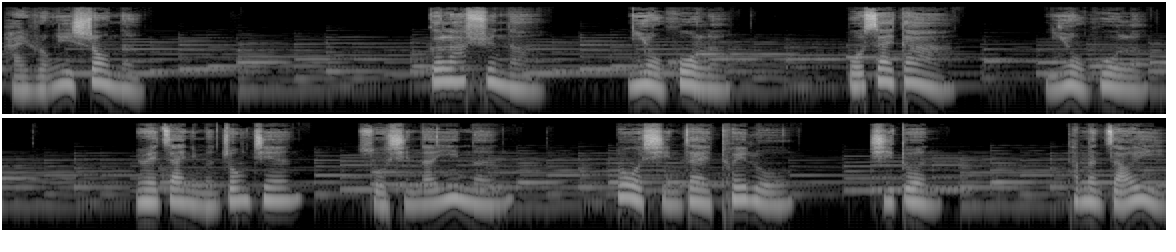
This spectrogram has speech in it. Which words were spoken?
还容易受呢。哥拉汛哪，你有祸了；伯赛大，你有祸了。因为在你们中间所行的异能，若行在推罗、基顿，他们早已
